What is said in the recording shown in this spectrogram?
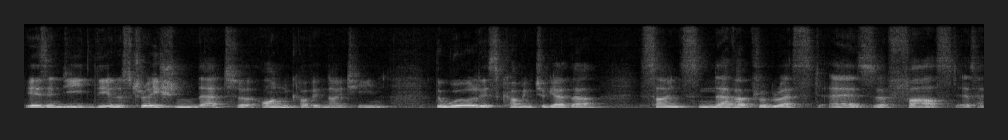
is indeed the illustration that on COVID 19 the world is coming together. Science never progressed as uh, fast as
